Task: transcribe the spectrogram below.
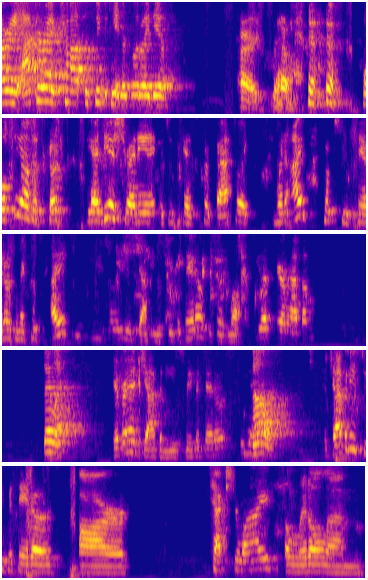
All right, after I chop the sweet potatoes, what do I do? All right, so we'll see how this cooks. The idea of shredding it is just to get it to faster. Like when I cook sweet potatoes, and I cook, I usually use Japanese sweet potatoes because well, you ever, you ever had them? Do I what? You ever had Japanese sweet potatoes? No. The Japanese sweet potatoes are texture-wise a little um,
